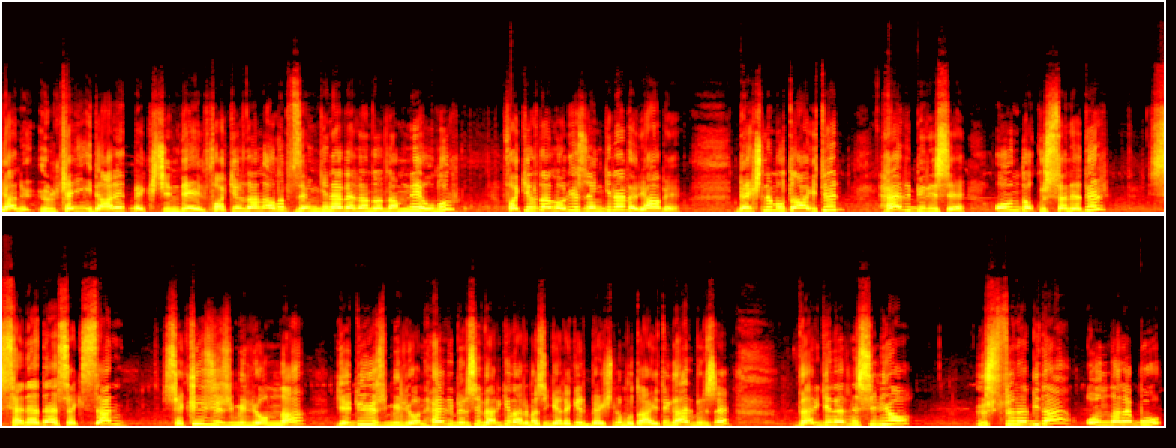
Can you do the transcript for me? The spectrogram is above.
Yani ülkeyi idare etmek için değil. Fakirden alıp zengine veren adam ne olur? Fakirden alıyor zengine veriyor abi. Beşli müteahhitin her birisi 19 senedir senede 80 800 milyonla 700 milyon her birisi vergi vermesi gerekir. Beşli müteahhitin her birisi vergilerini siliyor. Üstüne bir de onlara bu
